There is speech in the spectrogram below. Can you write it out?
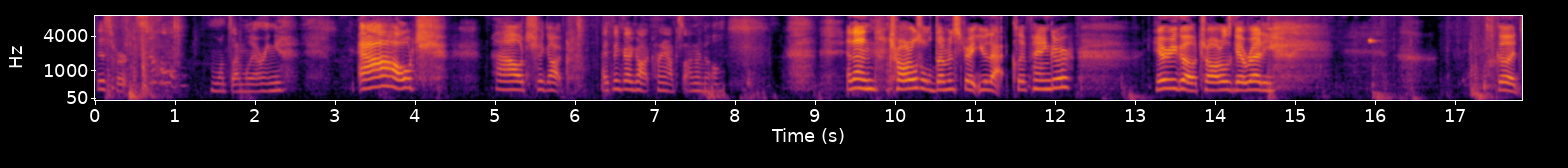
This hurts once I'm wearing it. Ouch! Ouch! I got. I think I got cramps. I don't know. And then Charles will demonstrate you that cliffhanger. Here you go, Charles. Get ready. Good.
